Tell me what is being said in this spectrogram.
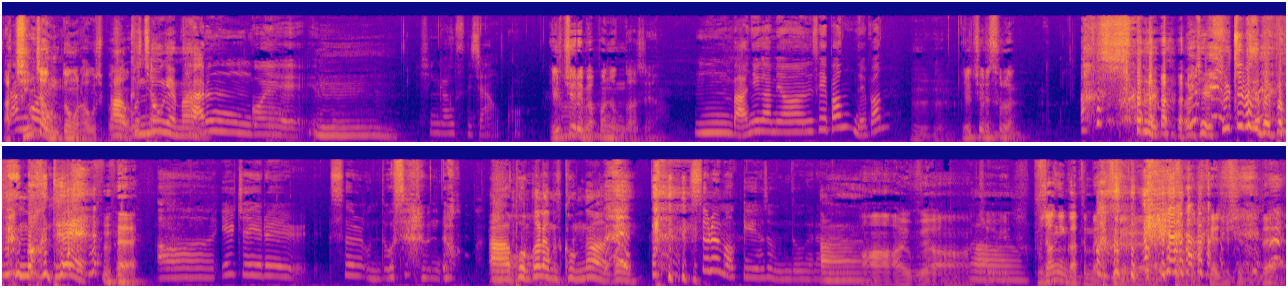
아, 딴 진짜 거에- 운동을 하고 싶어서? 아, 그쵸. 운동에만. 다른 거에 음. 신경 쓰지 않고 일주일에 어. 몇번 정도 하세요? 음 많이 가면 세 번, 네 번? 음, 음. 일주일에 술은? 어, 제 술집에서 몇 번 뵌것 같아. 네. 어 일주일을 술 운동, 술 운동, 아 어. 번갈아가면서 건강하게. 술을 먹기 위해서 운동을 하는. 아, 아, 아이고야. 아. 저기, 부장님 같은 멘트를 이렇게 해주시는데.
